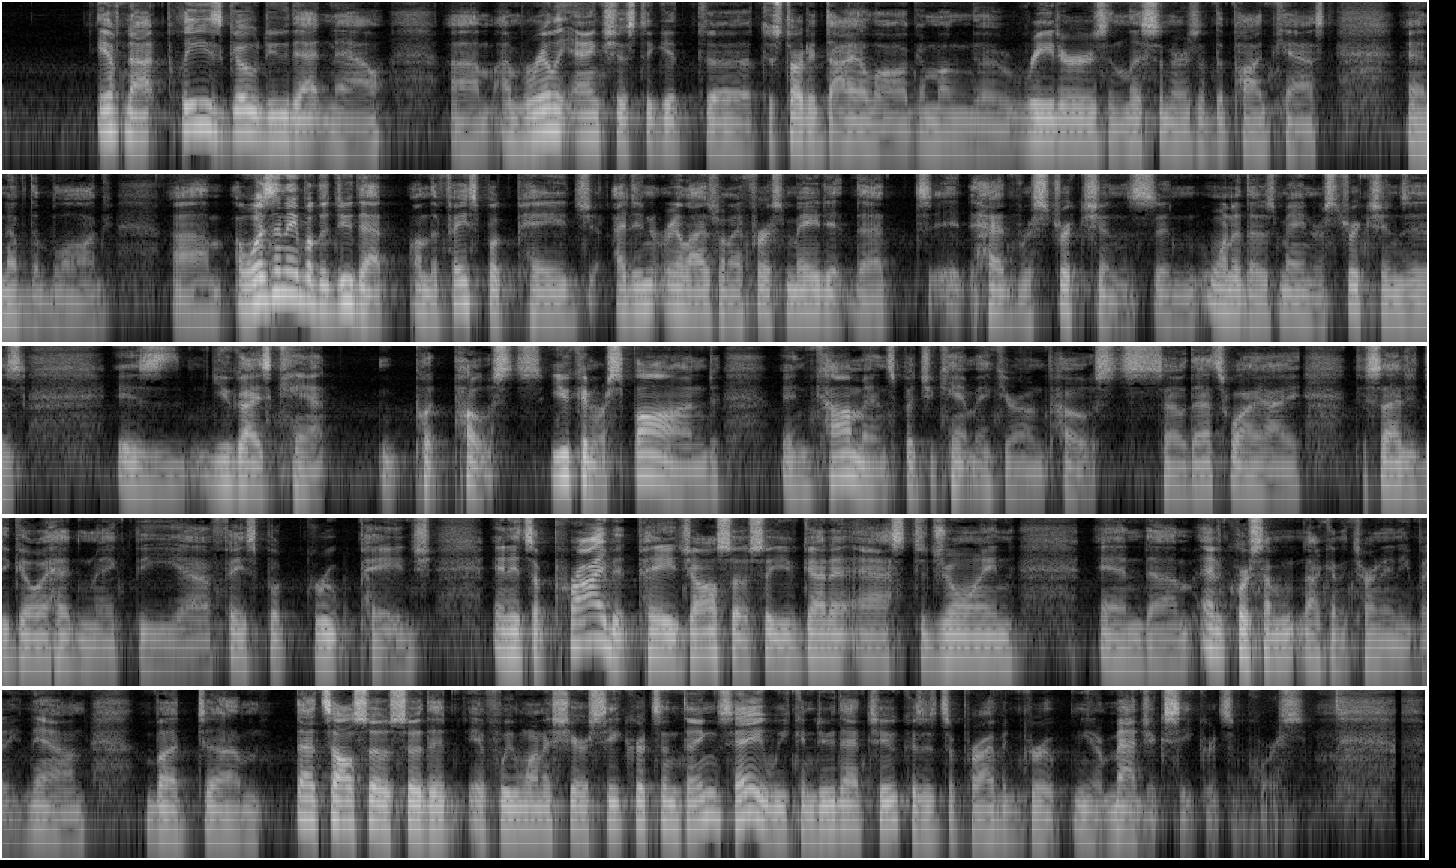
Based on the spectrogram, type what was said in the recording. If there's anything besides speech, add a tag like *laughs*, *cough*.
If not, please go do that now. Um, I'm really anxious to get uh, to start a dialogue among the readers and listeners of the podcast and of the blog. Um, I wasn't able to do that on the Facebook page. I didn't realize when I first made it that it had restrictions, and one of those main restrictions is is you guys can't put posts. You can respond in comments, but you can't make your own posts. So that's why I decided to go ahead and make the uh, Facebook group page, and it's a private page also. So you've got to ask to join, and um, and of course I'm not going to turn anybody down, but um, that's also so that if we want to share secrets and things, hey, we can do that too because it's a private group, you know, magic secrets, of course.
